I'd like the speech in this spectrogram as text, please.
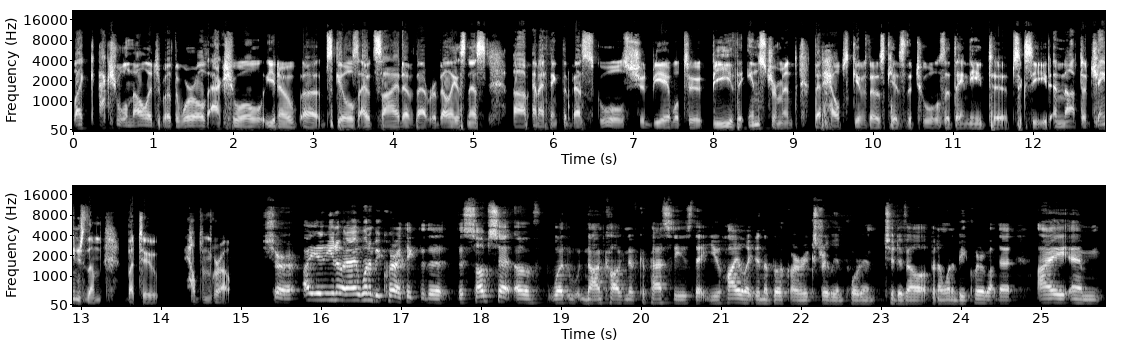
like actual knowledge about the world, actual you know uh, skills outside of that rebelliousness. Uh, and I think the best schools should be able to be the instrument that helps give those kids the tools that they need to succeed, and not to change them, but to help them grow. Sure. I you know I want to be clear. I think that the the subset of what non cognitive capacities that you highlight in the book are extremely important to develop, and I want to be clear about that. I am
